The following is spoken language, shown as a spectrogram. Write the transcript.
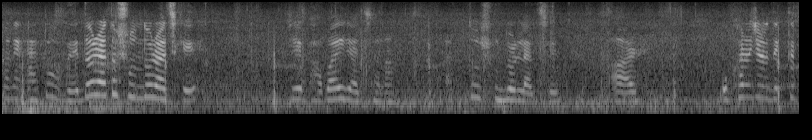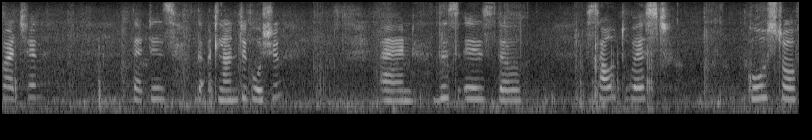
মানে ওয়েদার এত সুন্দর আজকে যে ভাবাই যাচ্ছে না এত সুন্দর লাগছে আর ওখানে যেটা দেখতে পাচ্ছেন that is the Atlantic Ocean and this is the southwest coast of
